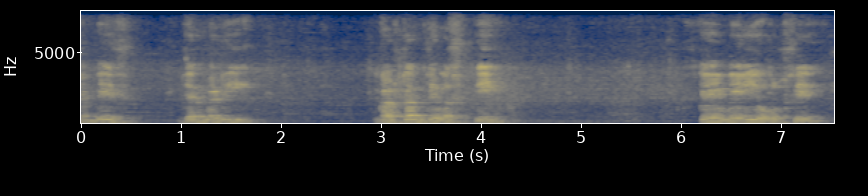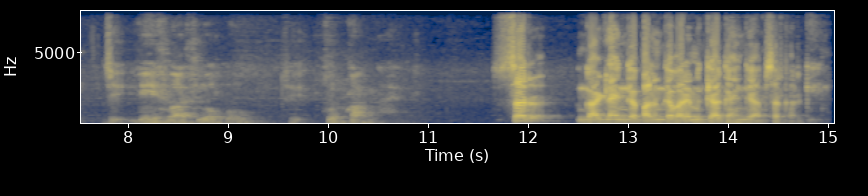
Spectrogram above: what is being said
छब्बीस जनवरी गणतंत्र दिवस की के मेरी ओर से जी। देशवासियों को जी। शुभकामनाएँ। सर गाइडलाइन के पालन के बारे में क्या कहेंगे आप सरकार की?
